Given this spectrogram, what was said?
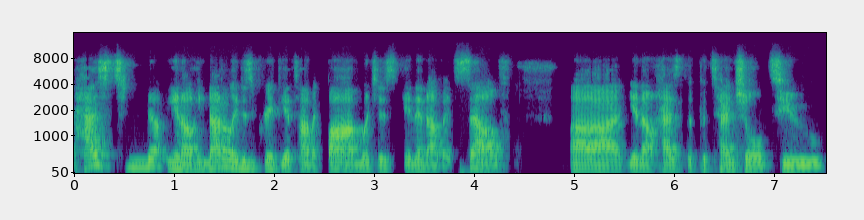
has to know, you know, he not only does he create the atomic bomb, which is in and of itself, uh, you know, has the potential to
